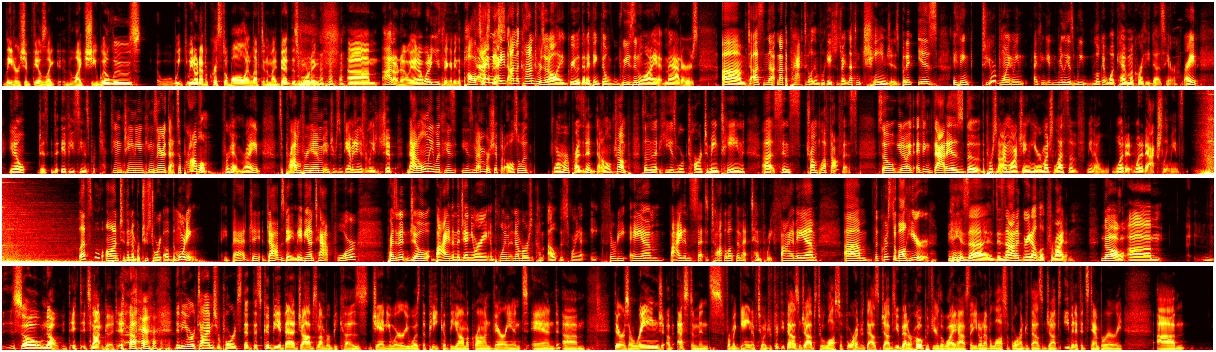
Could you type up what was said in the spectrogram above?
Leadership feels like like she will lose we we don't have a crystal ball. I left it in my bed this morning. um, I don't know, Anna. What do you think? I mean, the politics. Yeah, I mean, this- I, on the contours of it all, I agree with it. I think the reason why it matters um, to us, not not the practical implications, right? Nothing changes, but it is. I think to your point. I mean, I think it really is. We look at what Kevin McCarthy does here, right? You know, does, if he's seen as protecting Cheney and Kinzinger, that's a problem for him, right? It's a problem for him in terms of damaging his relationship, not only with his his membership, but also with former President Donald Trump, something that he has worked hard to maintain uh, since Trump left office. So you know, I, I, think that is the the person I'm watching here, much less of you know what it what it actually means. Let's move on to the number two story of the morning. a bad j- jobs day, maybe on tap for President Joe Biden. The January employment numbers come out this morning at 8:30 a.m. Biden's set to talk about them at 10:45 a.m. Um, the crystal ball here is uh is, not a great outlook for Biden. No, um, so no, it, it, it's not good. the New York Times reports that this could be a bad jobs number because January was the peak of the Omicron variant, and um, there's a range of estimates from a gain of 250,000 jobs to a loss of 400,000 jobs. You better hope if you're the White House that you don't have a loss of 400,000 jobs, even if it's temporary. Um,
